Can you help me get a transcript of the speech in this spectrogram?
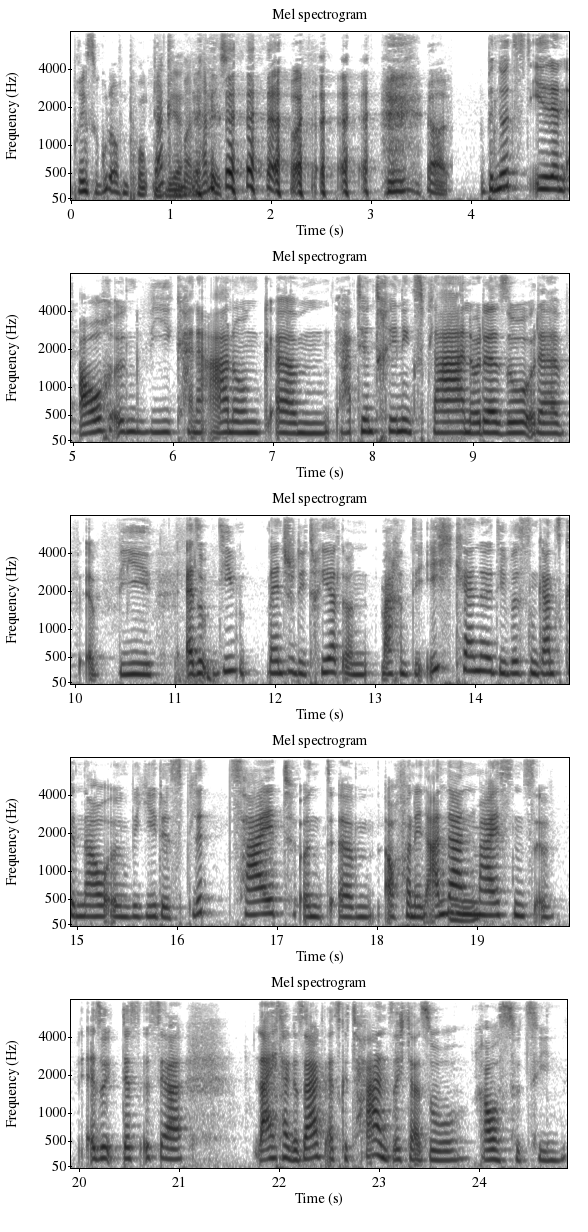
Bringst du gut auf den Punkt. danke. Mann, Hannes. Ja, Benutzt ihr denn auch irgendwie, keine Ahnung, ähm, habt ihr einen Trainingsplan oder so? Oder äh, wie, also die Menschen, die Triathlon machen, die ich kenne, die wissen ganz genau irgendwie jede Split-Zeit und ähm, auch von den anderen meistens. äh, Also das ist ja leichter gesagt als getan, sich da so rauszuziehen.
